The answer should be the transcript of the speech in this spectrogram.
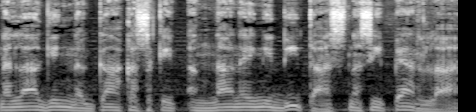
na laging nagkakasakit ang nanay ni Ditas na si Perla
